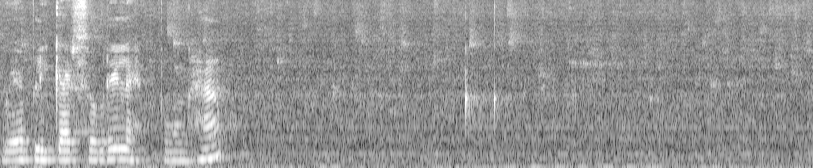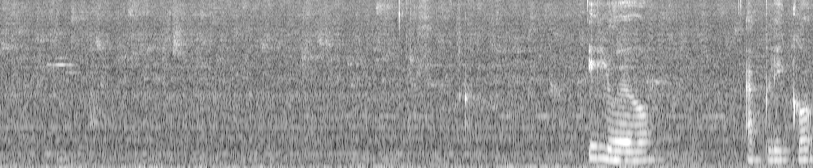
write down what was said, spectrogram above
Voy a aplicar sobre la esponja. Y luego aplico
